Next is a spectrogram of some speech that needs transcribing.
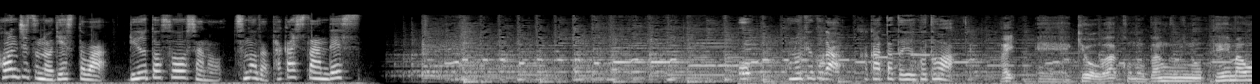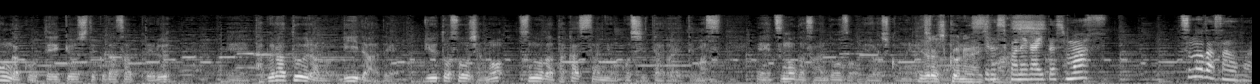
本日のゲストは、リュート奏者の角田隆さんです。お、この曲がかかったということは、はい、えー今日はこの番組のテーマ音楽を提供してくださっている、えータブラトゥーラのリーダーでリュート奏者の角田隆さんにお越しいただいてます、えー角田さんどうぞよろしくお願いしますよろしくお願いしますよろしくお願いいたします。角田さんは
